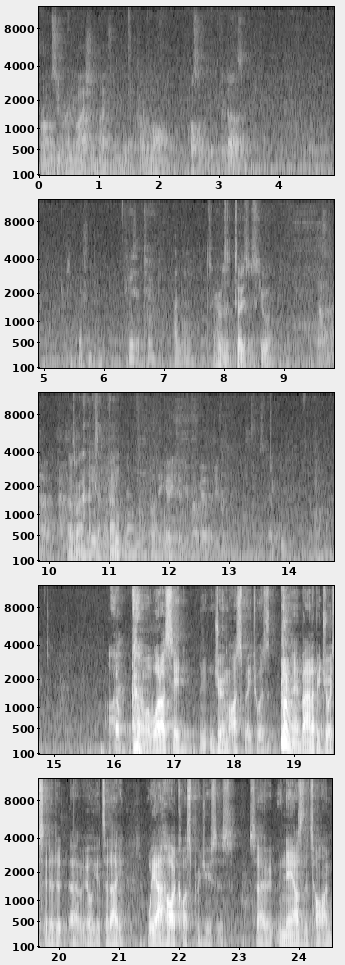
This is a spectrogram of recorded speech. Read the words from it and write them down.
from superannuation may fit into that kind of role, possibly, if it does. Question two. Who's it to? I know. So who was it to, Stuart? Doesn't matter. Panel. Doesn't matter. You Okay, have panel. good number, I but- think each of you probably have a different perspective. Well, what I said during my speech was, and Barnaby Joyce said it uh, earlier today, we are high-cost producers. So now's the time.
